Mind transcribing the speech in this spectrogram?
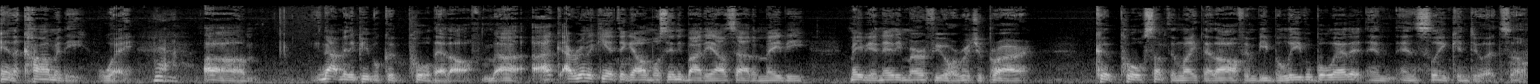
in a comedy way. Yeah. Um, not many people could pull that off. Uh, I, I, really can't think of almost anybody outside of maybe maybe an Eddie Murphy or Richard Pryor could pull something like that off and be believable at it, and and Slink can do it. So.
